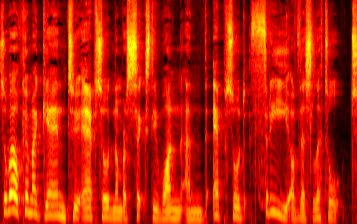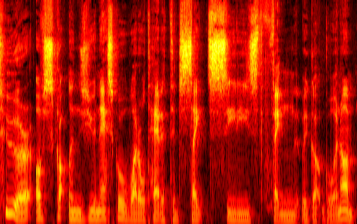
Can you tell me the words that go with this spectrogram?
So, welcome again to episode number 61 and episode 3 of this little tour of Scotland's UNESCO World Heritage Sites series thing that we've got going on.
